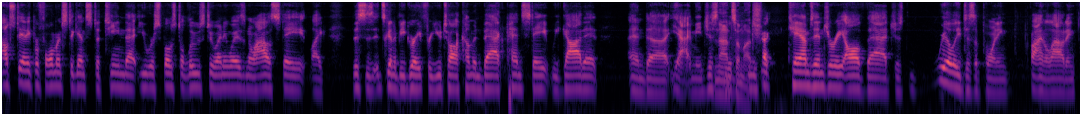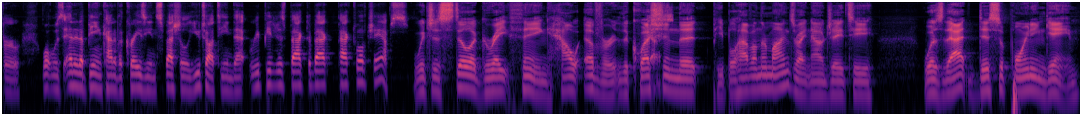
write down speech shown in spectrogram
Outstanding performance against a team that you were supposed to lose to anyways in Ohio State. Like this is it's going to be great for Utah coming back. Penn State, we got it. And uh yeah, I mean just not with, so much. Cam's injury, all of that, just really disappointing final outing for what was ended up being kind of a crazy and special Utah team that repeated as back-to-back Pac-12 champs. Which is still a great thing. However, the question yes. that people have on their minds right now, JT, was that disappointing game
